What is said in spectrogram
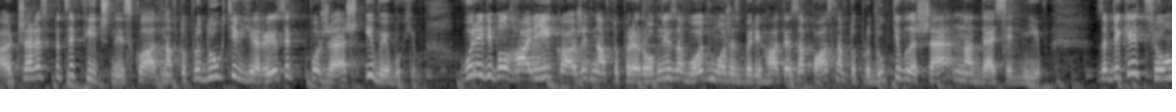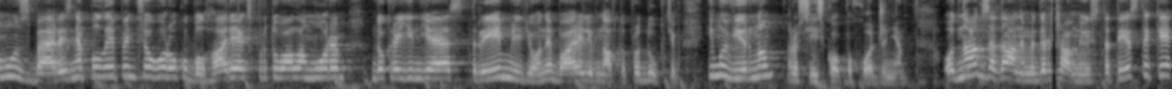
е, через специфічний склад нафтопродуктів є ризик пожеж і вибухів. В уряді Болгарії кажуть, нафтопереробний завод може зберігати запас нафтопродуктів лише на 10 днів. Завдяки цьому з березня по липень цього року Болгарія експортувала морем до країн ЄС 3 мільйони барелів нафтопродуктів, ймовірно, російського походження. Однак, за даними державної статистики,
